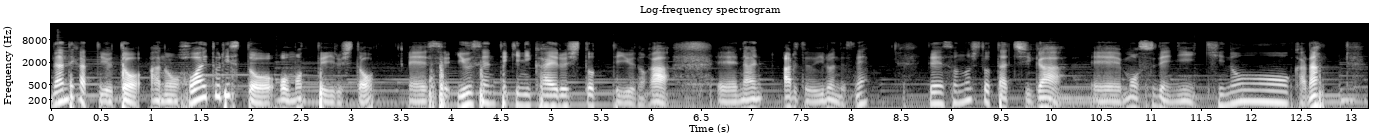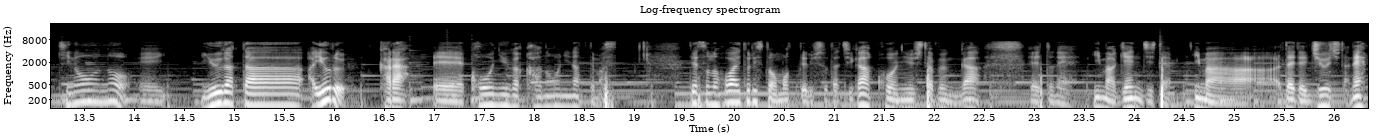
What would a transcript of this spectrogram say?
なんでかっていうと、あの、ホワイトリストを持っている人、えー優先的に買える人っていうのが、えーある程度いるんですね。で、その人たちが、えーもうすでに昨日かな、昨日の、えー夕方、夜から、えー購入が可能になってます。で、そのホワイトリストを持っている人たちが購入した分が、えっ、とね、今現時点、今、だいたい10時だね、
